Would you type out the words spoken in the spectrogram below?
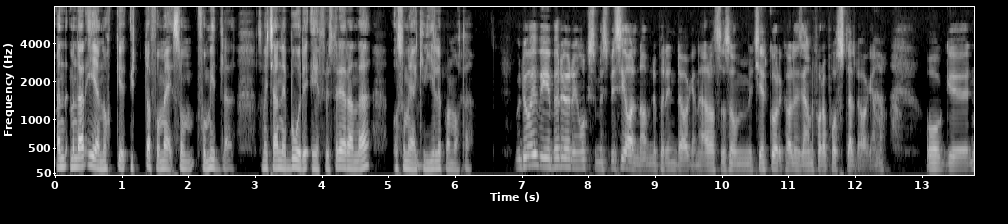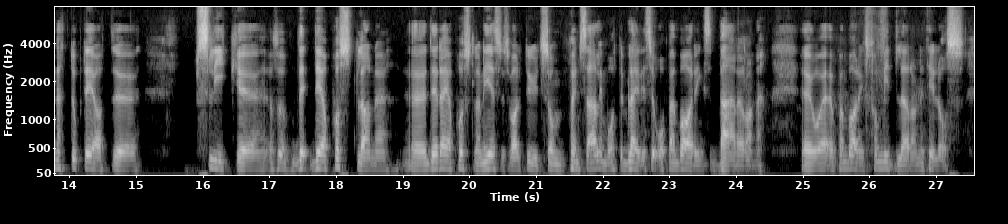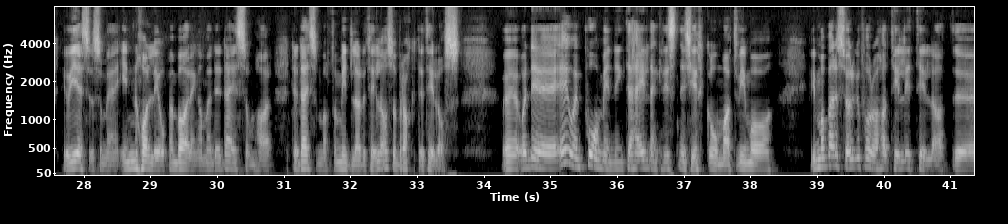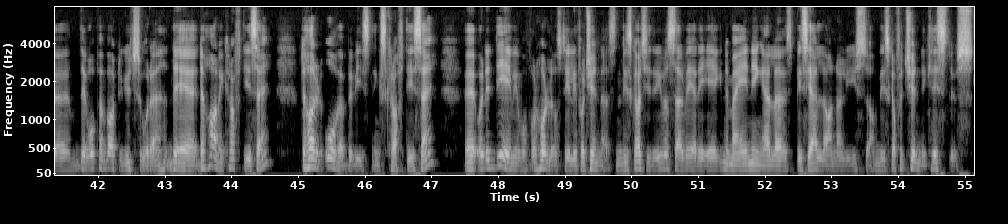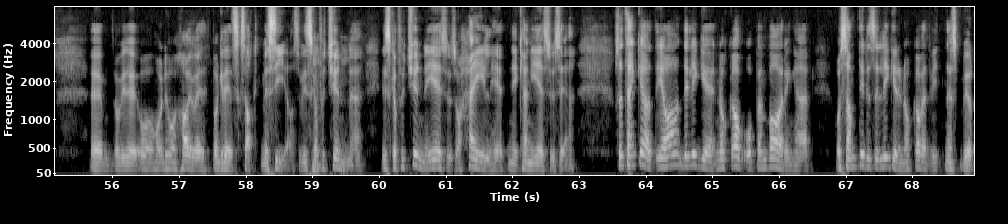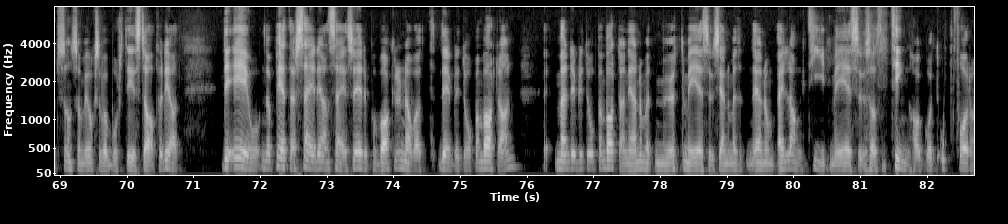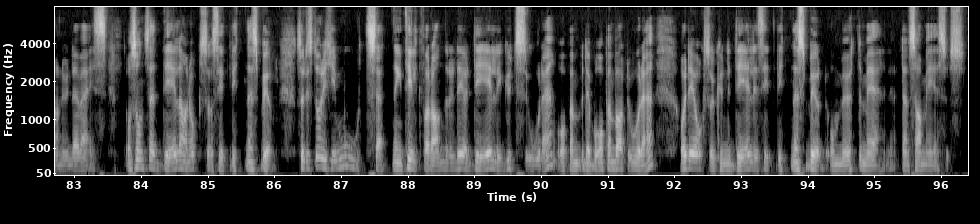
Men, men der er noe utafor meg som formidler, som jeg kjenner både er frustrerende, og som jeg hviler på en måte. Men Da er vi i berøring også med spesialnavnet på denne dagen, her, altså som kirkeåret kalles gjerne for aposteldagen. Og uh, nettopp det at uh, slik uh, altså det, det, apostlene, det er de apostlene Jesus valgte ut som på en særlig måte ble disse åpenbaringsbærerne. Eh, og åpenbaringsformidlerne til oss. Det er jo Jesus som er innholdet i åpenbaringa, men det er de som har, det er de som har formidla det til oss og brakt det til oss. Eh, og det er jo en påminning til hele den kristne kirke om at vi må vi må bare sørge for å ha tillit til at uh, det åpenbarte Gudsordet det, det har en kraft i seg. Det har en overbevisningskraft i seg. Eh, og det er det vi må forholde oss til i forkynnelsen. Vi skal ikke drive og servere egne meninger eller spesielle analyser. Vi skal forkynne Kristus. Uh, og, vi, og, og, det har jo på gresk sagt Messias. Vi skal, mm. forkynne, vi skal forkynne Jesus og helheten i hvem Jesus er. Så tenker jeg at ja, det ligger noe av åpenbaring her. Og samtidig så ligger det noe av et vitnesbyrd, sånn som vi også var borte i stad. fordi at det er jo, Når Peter sier det han sier, så er det på bakgrunn av at det er blitt åpenbart av han, men det er blitt åpenbart han gjennom et møte med Jesus, gjennom, et, gjennom en lang tid med Jesus. altså Ting har gått opp for han underveis. Og Sånn sett deler han også sitt vitnesbyrd. Så det står ikke i motsetning til hverandre, det å dele Guds ordet, åpen, det åpenbarte ordet, og det også å kunne dele sitt vitnesbyrd om møtet med den samme Jesus.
